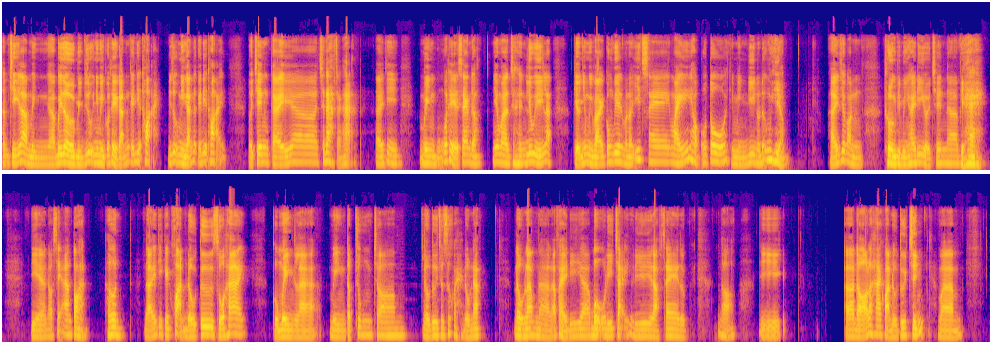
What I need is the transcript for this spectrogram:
thậm chí là mình à, bây giờ mình ví dụ như mình có thể gắn cái điện thoại ví dụ mình gắn được cái điện thoại ở trên cái à, uh, xe đạp chẳng hạn. Đấy thì mình cũng có thể xem được. Nhưng mà lưu ý là kiểu như mình vào cái công viên mà nó ít xe máy hoặc ô tô ấy, thì mình đi nó đỡ nguy hiểm. Đấy chứ còn thường thì mình hay đi ở trên uh, vỉa hè thì nó sẽ an toàn hơn. Đấy thì cái khoản đầu tư số 2 của mình là mình tập trung cho đầu tư cho sức khỏe đầu năm đầu năm là đã phải đi à, bộ đi chạy đi đạp xe rồi đó thì à, đó là hai khoản đầu tư chính mà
